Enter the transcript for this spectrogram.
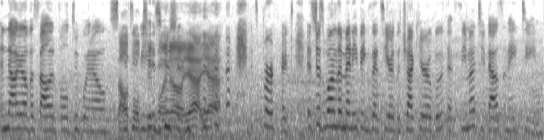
And now you have a Solid Fold 2.0. Solid Fold 2.0, yeah, yeah. it's perfect. It's just one of the many things that's here at the Truck Hero booth at SEMA 2018.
